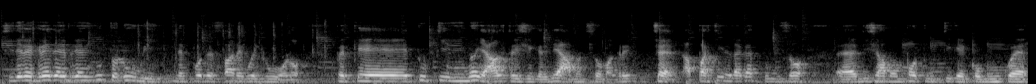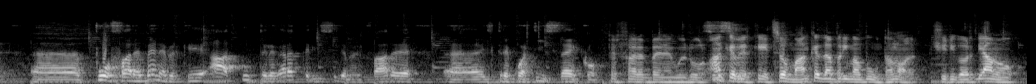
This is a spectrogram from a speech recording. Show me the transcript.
ci deve credere prima di tutto lui nel poter fare quel ruolo, perché tutti noi altri ci crediamo, insomma, cre- cioè a partire da Cattuso eh, diciamo un po' tutti che comunque eh, può fare bene perché ha tutte le caratteristiche per fare eh, il trequartista, ecco. Per fare bene quel ruolo, sì, anche sì. perché insomma anche da prima punta, no? ci ricordiamo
